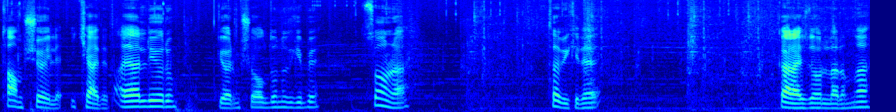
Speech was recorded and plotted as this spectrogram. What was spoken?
Tam şöyle iki adet ayarlıyorum. Görmüş olduğunuz gibi. Sonra tabii ki de garaj doorlarımla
